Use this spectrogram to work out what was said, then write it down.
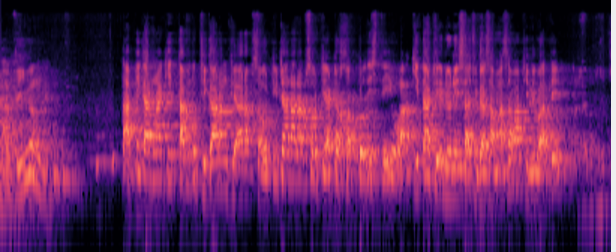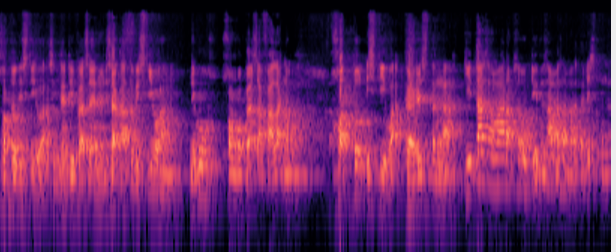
Nah, bingung deh. Tapi karena kitab itu dikarang di Arab Saudi dan Arab Saudi ada khotul istiwa. Kita di Indonesia juga sama-sama dilewati khotul istiwa. Sing bahasa Indonesia katul istiwa. Ini ku songkok bahasa falak nih. Khotul istiwa, garis tengah. Kita sama Arab Saudi itu sama-sama garis tengah.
